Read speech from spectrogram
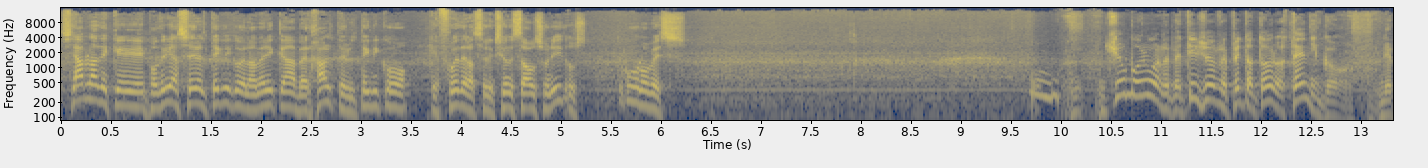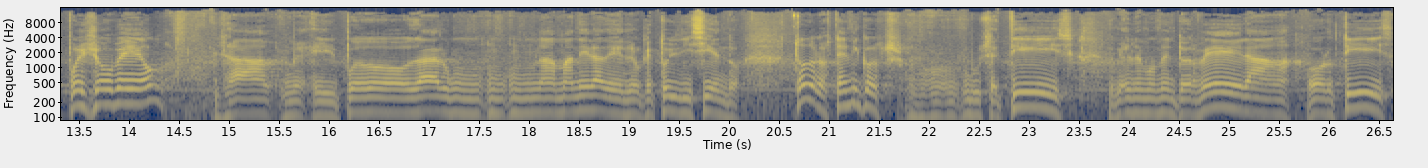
se habla de que podría ser el técnico de la América Berhalter, el técnico que fue de la selección de Estados Unidos. ¿Tú cómo lo ves? Yo vuelvo a repetir, yo respeto a todos los técnicos. Después yo veo ya y puedo dar una manera de lo que estoy diciendo. Todos los técnicos, Bucetís, en el momento Herrera, Ortiz,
